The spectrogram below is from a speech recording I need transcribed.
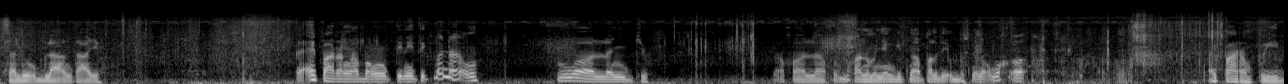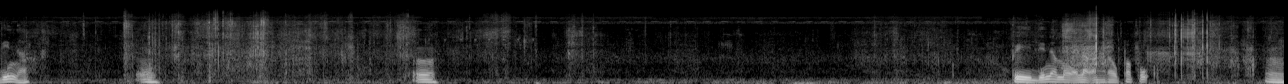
Sa loob lang tayo. Eh parang habang tinitikman na oh. Walang Diyo. Akala ko baka naman yung gitna pala di ubos na ng uwak. ah. Ay parang pwede na. Oh. Oh. Pwede na mga ilang araw pa po. Hmm.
